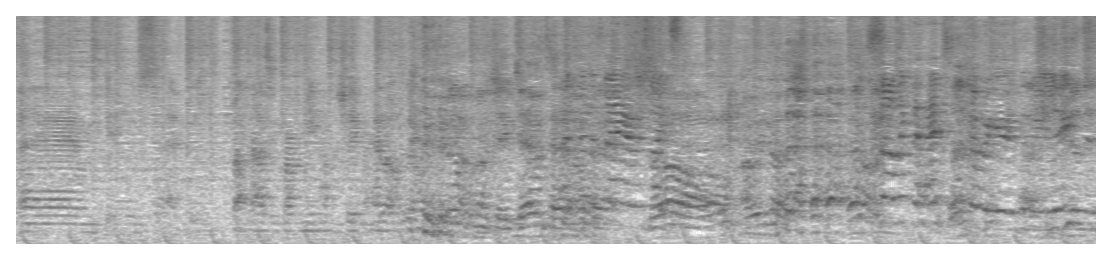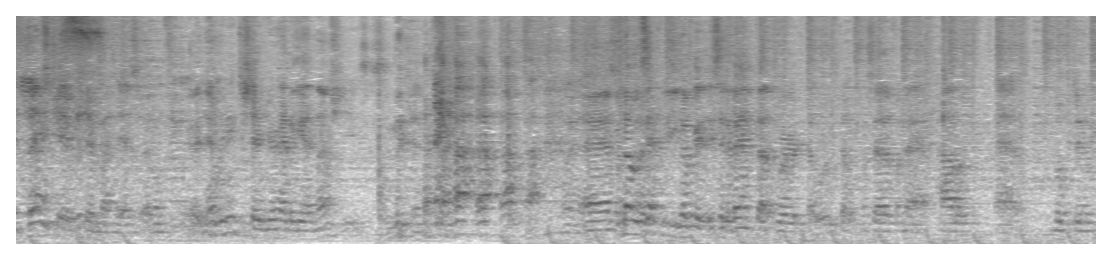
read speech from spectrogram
Um, it was, uh, it was fantastic. Apart from me having to shave my head off. I don't know if I'm going to shave Devin's head was gonna off. say, I was like, No, I mean, no. Sonic the Hedgehog over here is going to be losing Just his let's legs. shave, shave my hair, so I don't think. Yeah, we need to shave your head again now. Uh, but no, it's definitely look, it's an event that we're that we're that myself and uh, Pal uh, love doing.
